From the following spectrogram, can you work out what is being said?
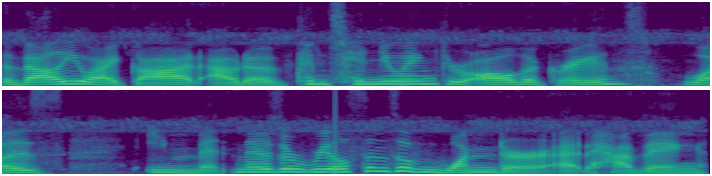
the value I got out of continuing through all the grades was immense. There's a real sense of wonder at having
